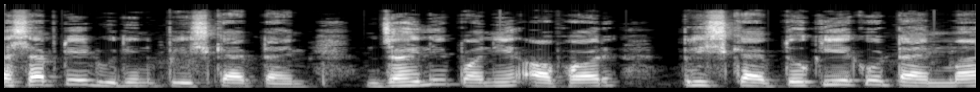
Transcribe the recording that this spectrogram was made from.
accepted within prescribe time जहिले पनि अफर प्रिस्क्राइब तोकिएको टाइममा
